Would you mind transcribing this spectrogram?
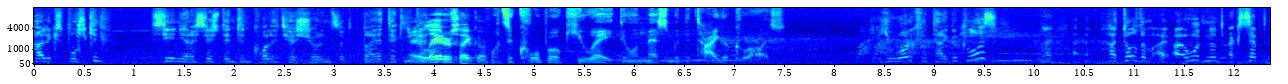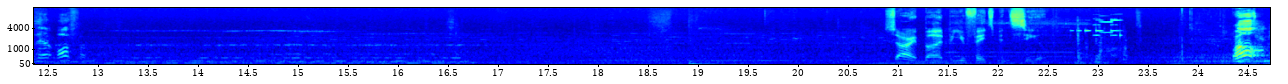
Alex Pushkin, Senior Assistant in Quality Assurance at Biotechnica. Hey, later, Psycho. What's a Corpo QA doing messing with the Tiger Claws? You work for Tiger Claws? I, I, I told them I, I would not accept their offer. Sorry, bud, but your fate's been sealed. Well.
